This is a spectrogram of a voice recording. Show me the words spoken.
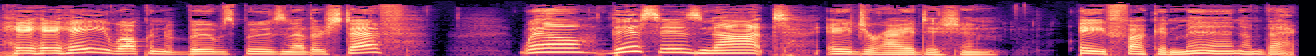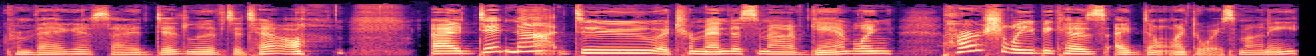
Hey, hey, hey, welcome to Boobs, Booze, and Other Stuff. Well, this is not a dry edition. A fucking man, I'm back from Vegas. I did live to tell. I did not do a tremendous amount of gambling, partially because I don't like to waste money.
